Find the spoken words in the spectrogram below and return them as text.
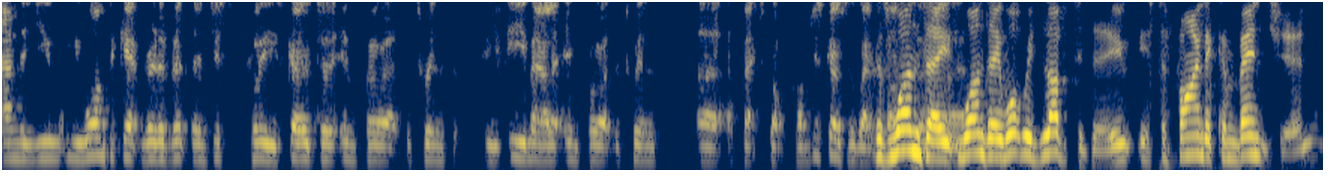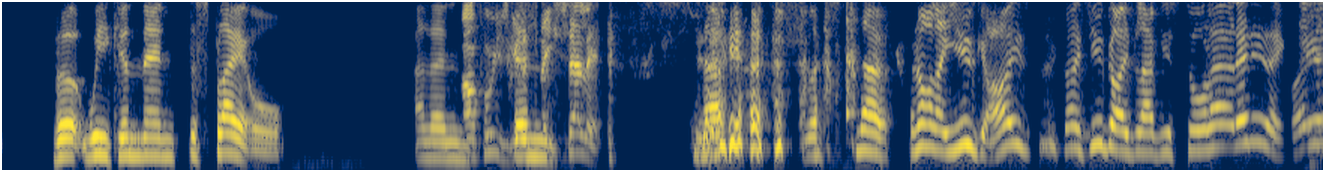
and that you you want to get rid of it, then just please go to info at the twins, email at info at the twins uh, effects.com. Just go to the website. Because one day, Uh, one day, what we'd love to do is to find a convention that we can then display it all, and then I thought you were going to say sell it. No, yeah, just, no, we're not like you guys. Guys, you guys will have your stall out at anything, won't you?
